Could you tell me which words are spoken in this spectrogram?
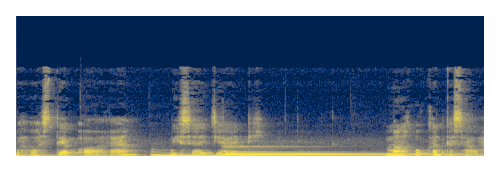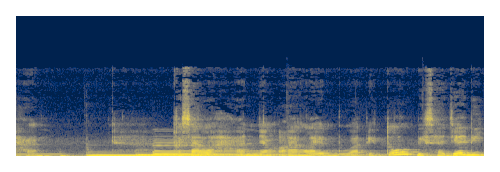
bahwa setiap orang bisa jadi melakukan kesalahan. Kesalahan yang orang lain buat itu bisa jadi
